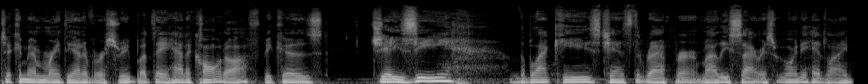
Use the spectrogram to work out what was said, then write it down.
to commemorate the anniversary, but they had to call it off because Jay Z, the Black Keys, Chance the Rapper, Miley Cyrus were going to headline.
